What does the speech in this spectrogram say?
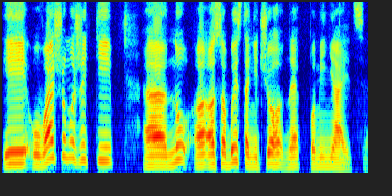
І у вашому житті е, ну, особисто нічого не поміняється.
